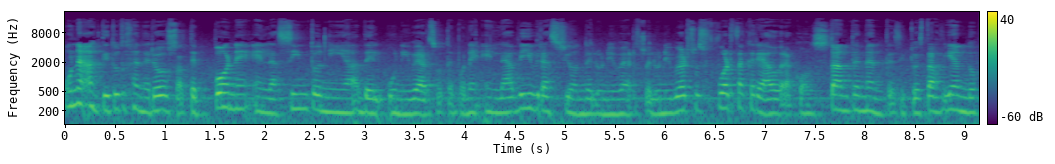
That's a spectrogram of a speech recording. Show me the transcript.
Una actitud generosa te pone en la sintonía del universo, te pone en la vibración del universo. El universo es fuerza creadora constantemente. Si tú estás viendo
